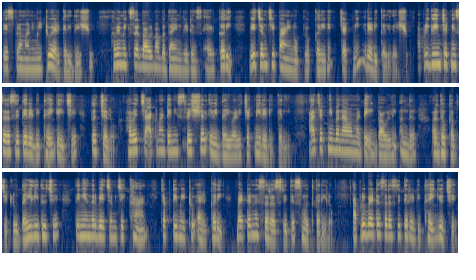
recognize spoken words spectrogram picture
ટેસ્ટ પ્રમાણે મીઠું એડ કરી દઈશું. હવે મિક્સર બાઉલમાં બધા ઇન્ગ્રીડિયન્ટ્સ એડ કરી બે ચમચી પાણીનો ઉપયોગ કરીને ચટણી રેડી કરી લઈશું. આપણી ગ્રીન ચટણી સરસ રીતે રેડી થઈ ગઈ છે. તો ચલો હવે ચાટ માટેની સ્પેશિયલ એવી દહીંવાળી ચટણી રેડી કરીએ. આ ચટણી બનાવવા માટે એક બાઉલની અંદર અડધો કપ જેટલું દહીં લીધું છે. તેની અંદર બે ચમચી ખાંડ, ચપટી મીઠું એડ કરી બેટરને સરસ રીતે સ્મૂથ કરી લો. આપણું બેટર સરસ રીતે રેડી થઈ ગયું છે.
